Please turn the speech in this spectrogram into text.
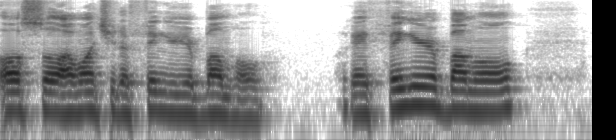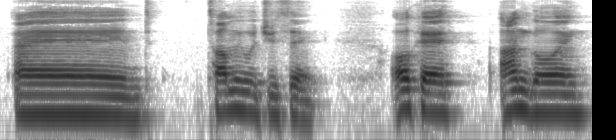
also I want you to finger your bumhole. Okay, finger your bumhole and tell me what you think. Okay, I'm going.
